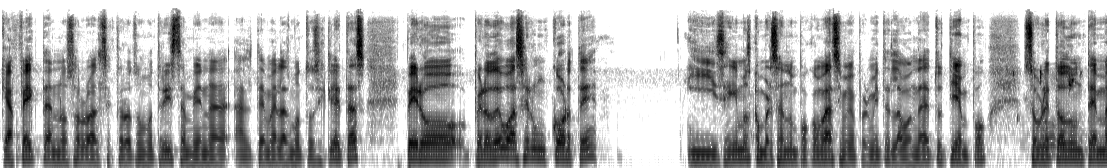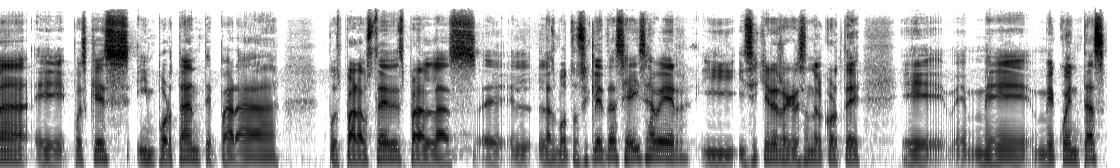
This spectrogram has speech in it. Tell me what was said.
que afecta no solo al sector automotriz, también al tema de las motocicletas, pero, pero debo hacer un corte y seguimos conversando un poco más, si me permites la bondad de tu tiempo, sobre todo un tema eh, pues que es importante para pues para ustedes, para las, eh, las motocicletas, y ahí saber, y, y si quieres regresando al corte, eh, me, me, cuentas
